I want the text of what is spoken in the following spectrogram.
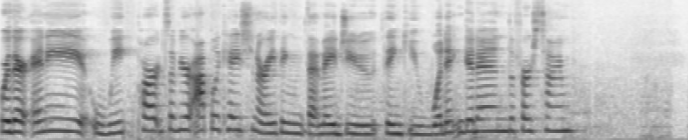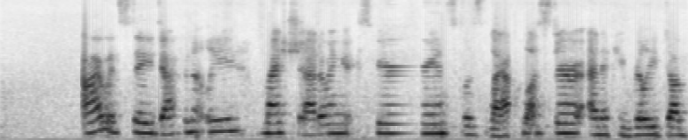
Were there any weak parts of your application or anything that made you think you wouldn't get in the first time? I would say definitely my shadowing experience was lackluster. And if you really dug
